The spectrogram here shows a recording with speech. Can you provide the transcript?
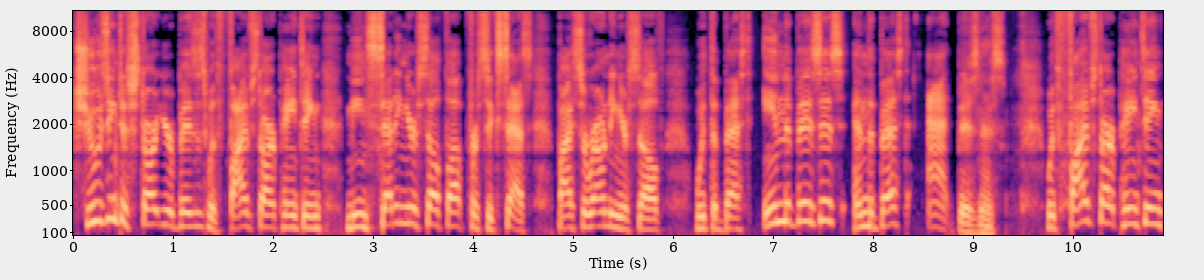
Choosing to start your business with five star painting means setting yourself up for success by surrounding yourself with the best in the business and the best at business. With five star painting,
